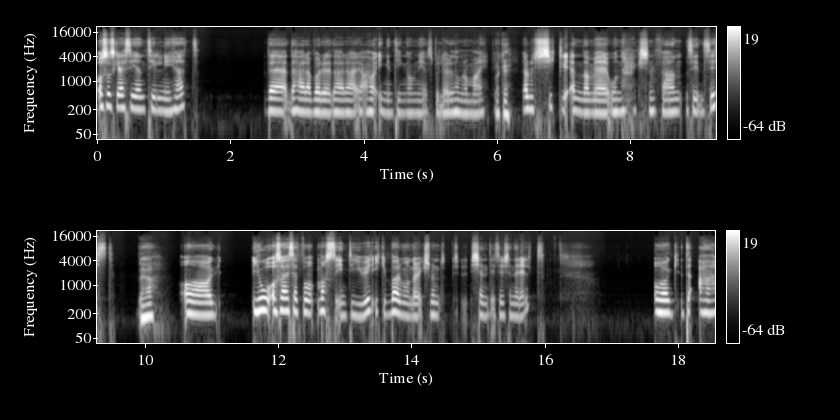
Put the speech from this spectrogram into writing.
Og så skal jeg si en til nyhet. Det, det her er bare det her er, Jeg har ingenting om nyhetsbildet å gjøre, det handler om meg. Okay. Jeg har blitt skikkelig enda mer One Direction-fan siden sist. Ja. Og jo, og så har jeg sett på masse intervjuer, ikke bare One Direction, men kjendiser generelt. Og det er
